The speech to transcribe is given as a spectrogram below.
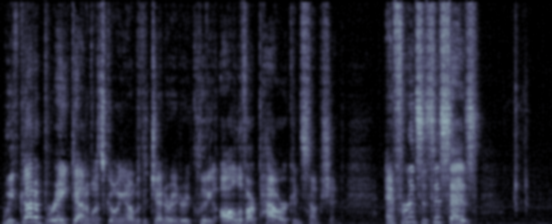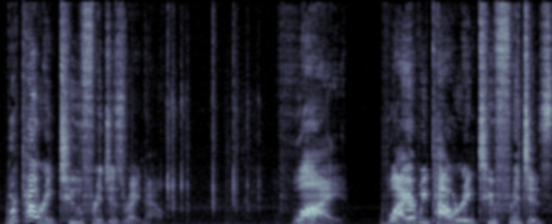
We've got a breakdown of what's going on with the generator, including all of our power consumption. And for instance, this says we're powering two fridges right now. Why? Why are we powering two fridges?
